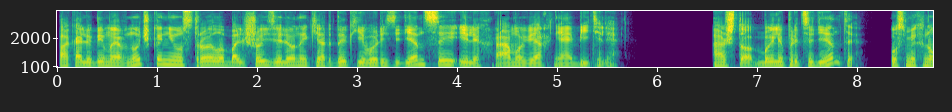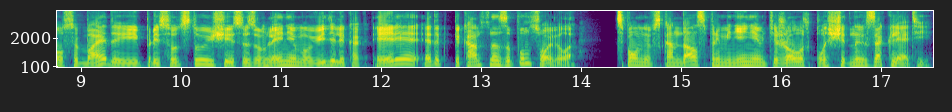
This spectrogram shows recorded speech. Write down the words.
пока любимая внучка не устроила большой зеленый кирдык его резиденции или храму Верхней обители». «А что, были прецеденты?» Усмехнулся Байда, и присутствующие с изумлением увидели, как Эрия эдак пикантно запунцовила, вспомнив скандал с применением тяжелых площадных заклятий,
